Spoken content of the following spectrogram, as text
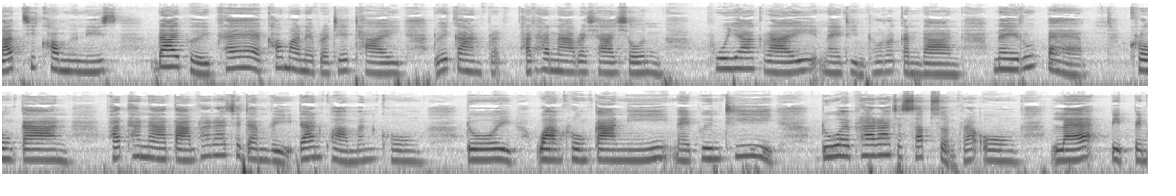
ลัทธิคอมมิวนิสต์ได้เผยแพร่เข้ามาในประเทศไทย ด้วยการพัฒนาประชาชน ผู้ยากไร้ในถิ่นทุรกันดารในรูปแบบ โครงการพัฒนาตามพระราชดำริด้านความมั่นคง โดยวางโครงการนี้ในพื้นที่ ด้วยพระราชทรัพย์ส่วนพระองค์ และปิดเป็น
